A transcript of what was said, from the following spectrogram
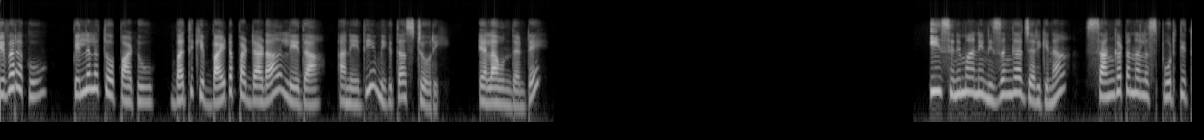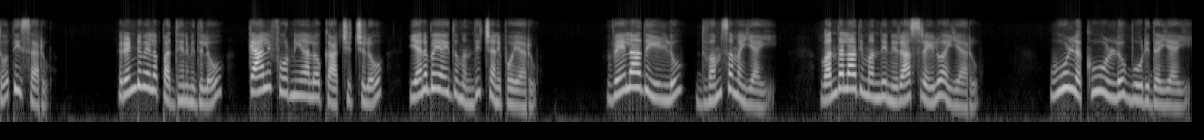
చివరకు పిల్లలతో పాటు బతికి బయటపడ్డాడా లేదా అనేది మిగతా స్టోరీ. ఎలా ఉందంటే? ఈ సినిమాని నిజంగా జరిగిన సంఘటనల స్ఫూర్తితో తీశారు. రెండువేల పద్దెనిమిదిలో కాలిఫోర్నియాలో కార్చిచ్చులో ఎనభై ఐదు మంది చనిపోయారు. వేలాది ఇళ్ళు ధ్వంసమయ్యాయి. వందలాది మంది నిరాశ్రయులు అయ్యారు. ఊళ్ళకు ఊళ్ళు బూడిదయ్యాయి.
